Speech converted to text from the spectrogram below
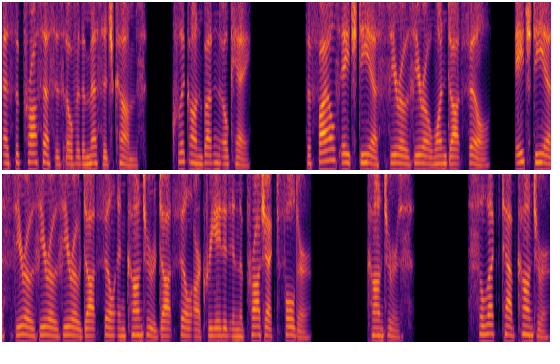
As the process is over the message comes, click on button OK. The files HDS001.fill, HDS000.fill and contour.fill are created in the project folder. Contours Select tab Contour.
